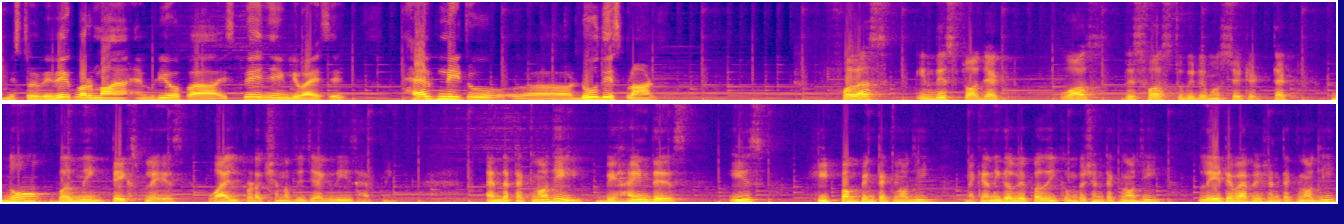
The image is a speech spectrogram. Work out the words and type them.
Mr. Vivek Verma, MD of uh, Spray Engineering Devices, helped me to uh, do this plant for us in this project was this was to be demonstrated that no burning takes place while production of the jaggery is happening. And the technology behind this is heat pumping technology, mechanical vapor recompression technology, late evaporation technology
